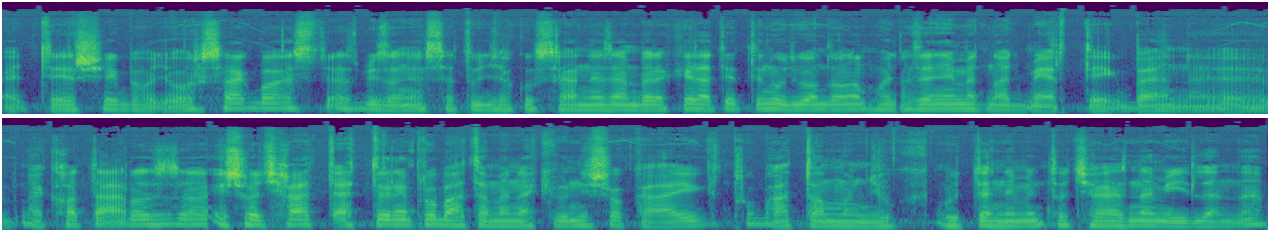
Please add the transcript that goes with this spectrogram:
egy térségbe vagy országba, ezt, ezt bizony össze tudja kuszálni az emberek életét. Én úgy gondolom, hogy az enyémet nagy mértékben meghatározza, és hogy hát ettől én próbáltam menekülni sokáig, próbáltam mondjuk úgy tenni, mintha ez nem így lenne.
